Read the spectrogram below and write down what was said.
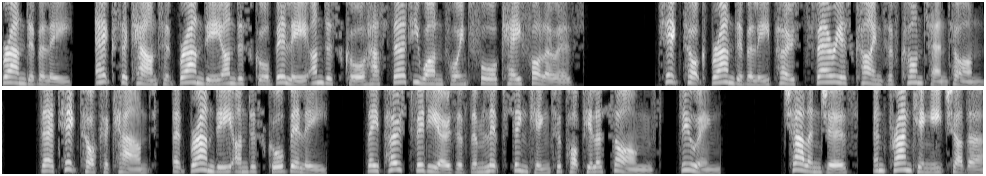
Brandybilly. X account at Brandy underscore Billy underscore has 31.4k followers. TikTok Brandybilly posts various kinds of content on their TikTok account, at Brandy underscore Billy. They post videos of them lip syncing to popular songs, doing challenges, and pranking each other.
